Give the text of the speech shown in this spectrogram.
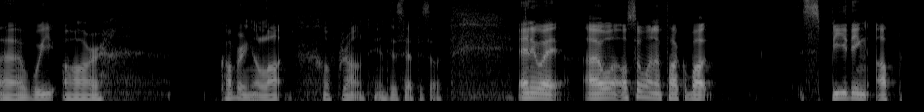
uh, we are covering a lot of ground in this episode. Anyway, I also want to talk about speeding up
